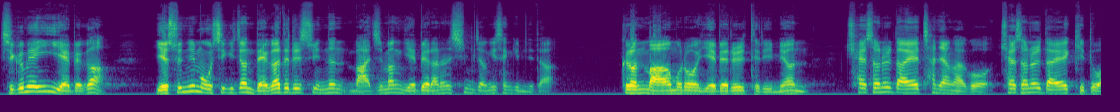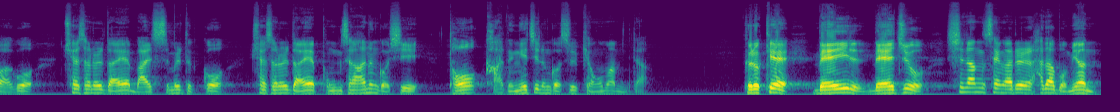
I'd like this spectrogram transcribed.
지금의 이 예배가 예수님 오시기 전 내가 드릴 수 있는 마지막 예배라는 심정이 생깁니다. 그런 마음으로 예배를 드리면 최선을 다해 찬양하고 최선을 다해 기도하고 최선을 다해 말씀을 듣고 최선을 다해 봉사하는 것이 더 가능해지는 것을 경험합니다. 그렇게 매일 매주 신앙생활을 하다 보면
